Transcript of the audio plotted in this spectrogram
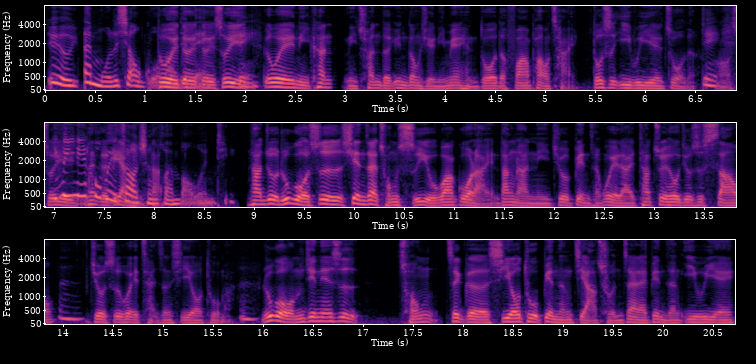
又有按摩的效果。对对对，所以各位你看，你穿的运动鞋里面很多的发泡材都是 EVA 做的，对，所以 EVA 会不会造成环保问题？它就如果是现在从石油挖过来，当然你就变成未来它最后就是烧，嗯就是会产生 CO2 嘛。如果我们今天是从这个 CO2 变成甲醇，再来变成 EVA，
